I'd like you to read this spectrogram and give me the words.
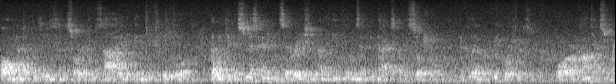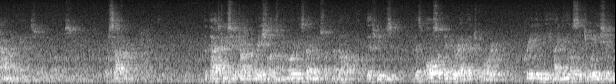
all mental diseases and disorders reside in the individual that we can dismiss any consideration of the influence and impacts of the social and political precursors or, or context surrounding any sort of illness or suffering. The past research on racialized minorities diagnosed with mental health issues has also been directed toward creating the ideal situation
